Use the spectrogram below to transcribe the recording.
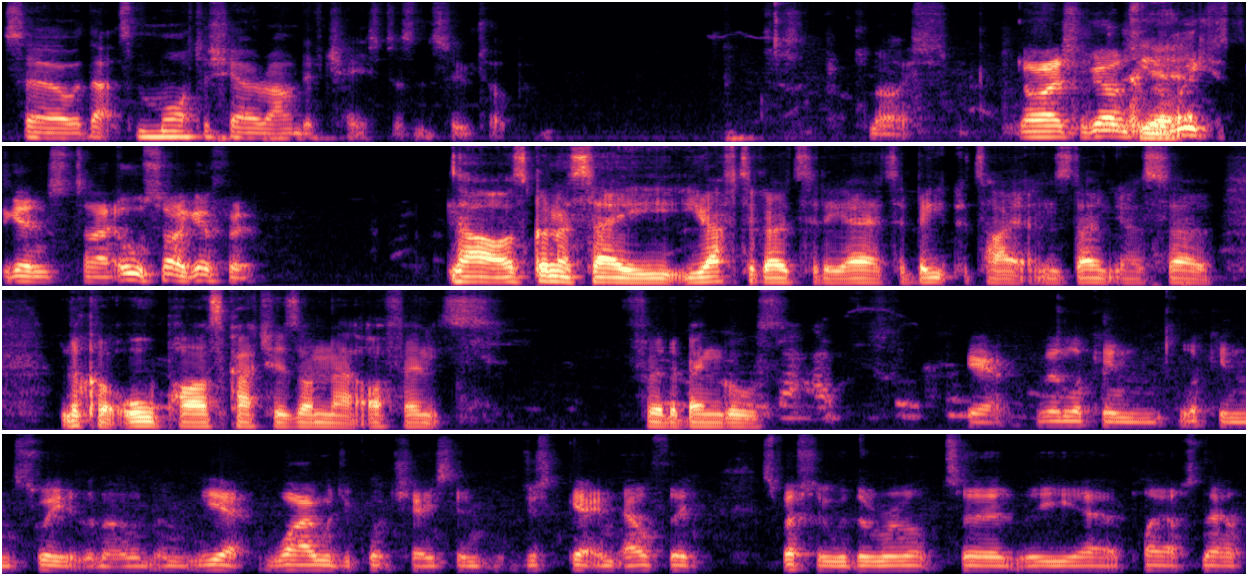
So that's more to share around if Chase doesn't suit up. Nice. All right, so we're going to Yeah. the weakest against Titan. Oh, sorry, go for it. No, I was going to say you have to go to the air to beat the Titans, don't you? So look at all pass catches on that offense for the Bengals. Yeah, they're looking looking sweet at the moment, and yeah, why would you put Chase in? Just get him healthy, especially with the run up to the uh, playoffs now.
